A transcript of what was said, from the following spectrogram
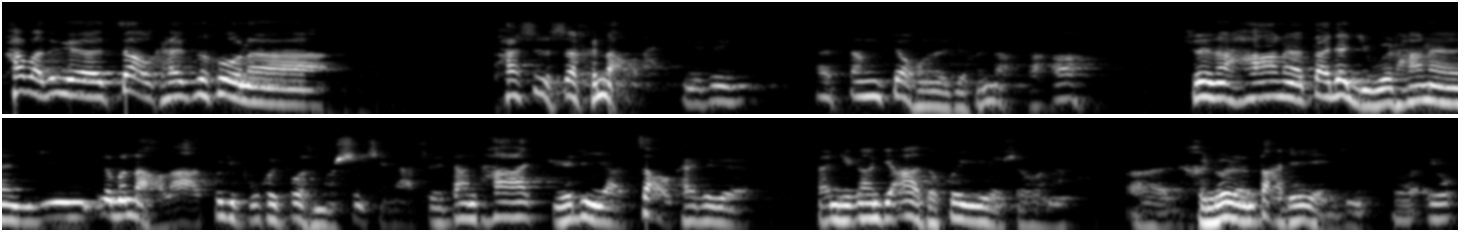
他把这个召开之后呢，他是是很老了，因为这他当教皇的就很老了啊。所以呢，他呢，大家以为他呢已经那么老了，估计不会做什么事情了。所以当他决定要召开这个梵蒂冈第二次会议的时候呢，呃，很多人大跌眼镜，说：“哎呦，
